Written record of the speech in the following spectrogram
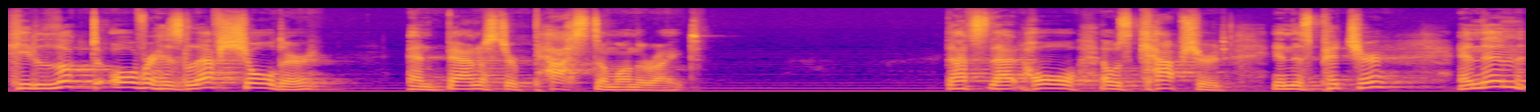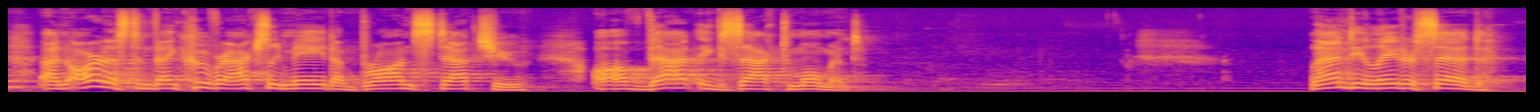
he looked over his left shoulder and Bannister passed him on the right. That's that whole that was captured in this picture. And then an artist in Vancouver actually made a bronze statue of that exact moment. Landy later said,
